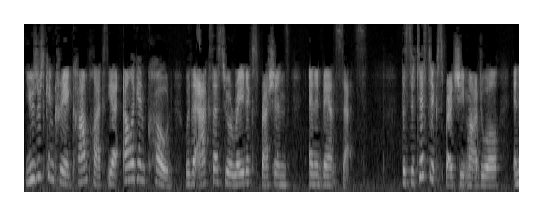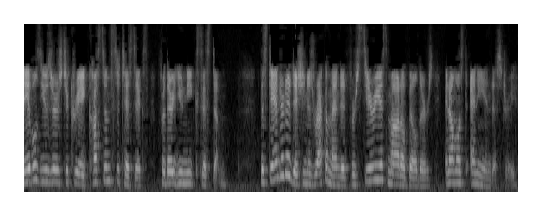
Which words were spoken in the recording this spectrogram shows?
Users can create complex yet elegant code with access to arrayed expressions and advanced sets. The Statistics Spreadsheet module enables users to create custom statistics for their unique system. The Standard Edition is recommended for serious model builders in almost any industry.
